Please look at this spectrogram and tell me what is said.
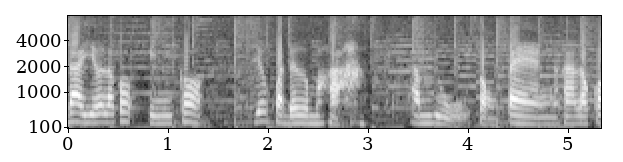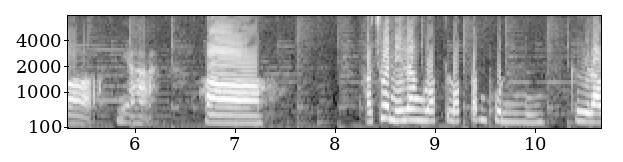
ได้เยอะแล้วก็ปีนี้ก็เยอะกว่าเดิมอะค่ะทำอยู่สองแปลงนะคะ แล้วก็เนี่ยค่ะ พอเขาช่วยในเรื่องลดลดต้นทุน คือเรา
